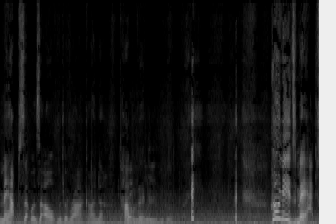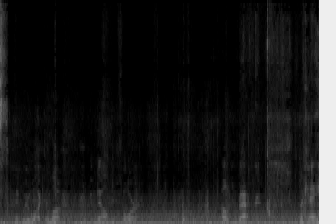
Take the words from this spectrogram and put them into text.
maps that was out with the rock on the top of it. But uh, Who needs maps? I think we walked along the canal before. Out and back. Okay.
